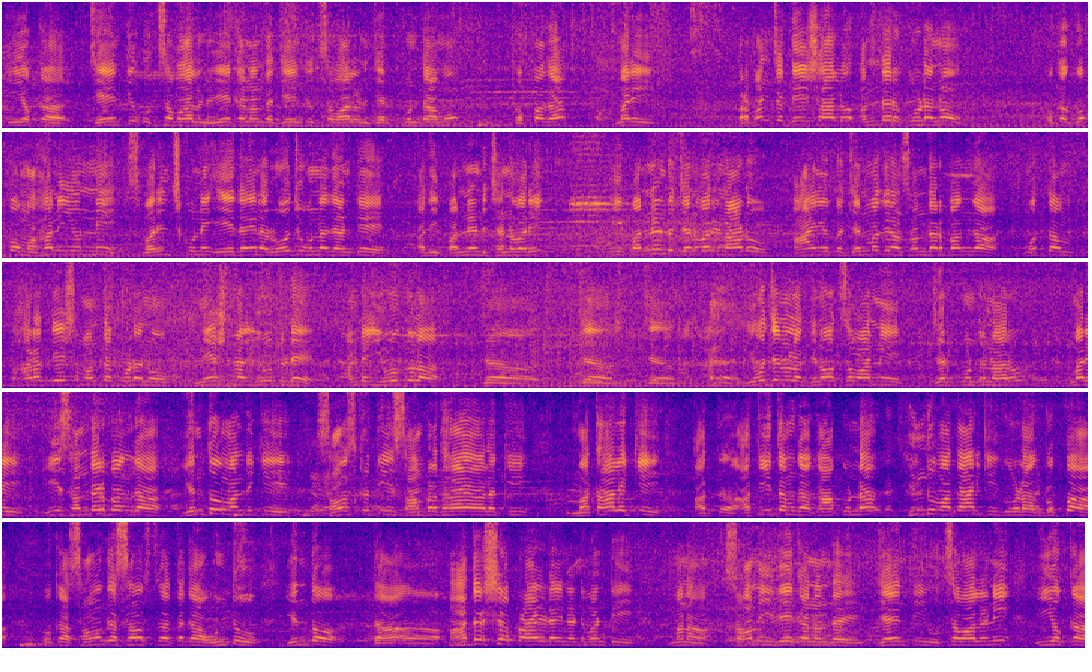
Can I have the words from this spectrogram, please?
ఈ యొక్క జయంతి ఉత్సవాలను వివేకానంద జయంతి ఉత్సవాలను జరుపుకుంటాము గొప్పగా. మరి ప్రపంచ దేశాలు అందరూ కూడాను ఒక గొప్ప మహనీయుణ్ణి స్మరించుకునే ఏదైనా రోజు ఉన్నదంటే అది పన్నెండు జనవరి. ఈ పన్నెండు జనవరి నాడు ఆయన యొక్క జన్మదిన సందర్భంగా మొత్తం భారతదేశం అంతా కూడాను నేషనల్ యూత్ డే అంటే యువకుల జ- యువజనుల దినోత్సవాన్ని జరుపుకుంటున్నారు. మరి ఈ సందర్భంగా ఎంతోమందికి సంస్కృతి సాంప్రదాయాలకి మతాలకి అతీతంగా కాకుండా హిందూ మతానికి కూడా గొప్ప ఒక సమగ్ర సంస్కృతగా ఉంటూ ఎంతో ఆదర్శప్రాయుడైనటువంటి మన స్వామి వివేకానంద జయంతి ఉత్సవాలని ఈ యొక్క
